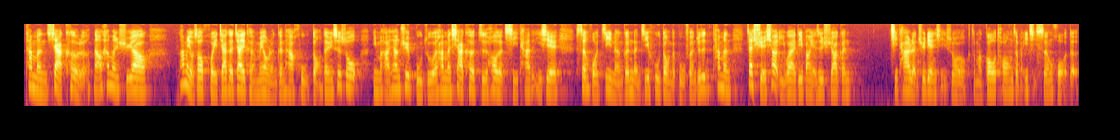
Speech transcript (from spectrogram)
他们下课了，然后他们需要，他们有时候回家，可家里可能没有人跟他互动，等于是说，你们好像去补足了他们下课之后的其他的一些生活技能跟人际互动的部分，就是他们在学校以外的地方也是需要跟其他人去练习说怎么沟通，怎么一起生活的，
